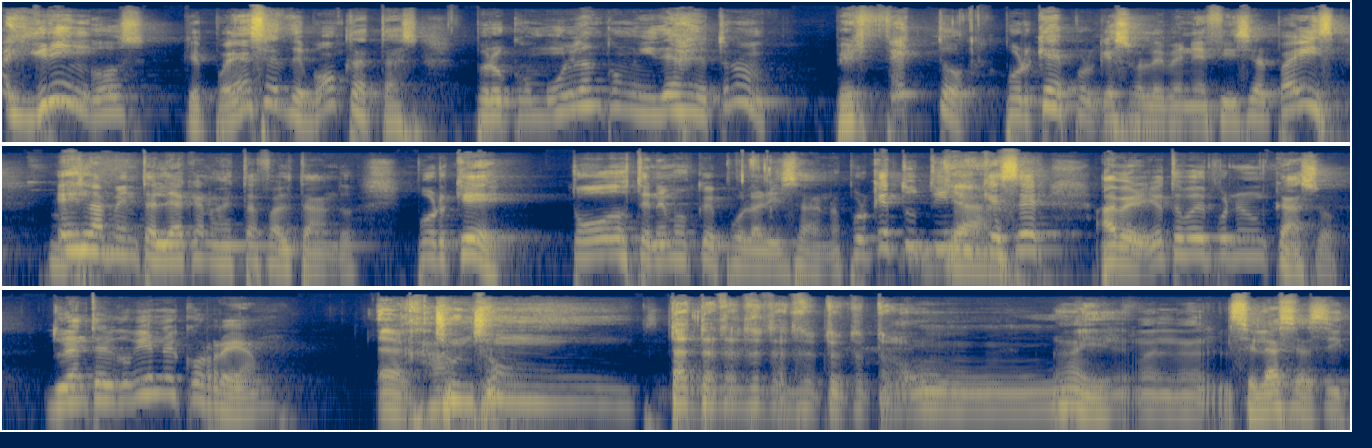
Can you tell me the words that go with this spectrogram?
hay gringos que pueden ser demócratas, pero comulgan con ideas de Trump. Perfecto. ¿Por qué? Porque eso le beneficia al país. Es la mentalidad que nos está faltando. ¿Por qué? todos tenemos que polarizarnos. ¿Por qué tú tienes que ser? A ver, yo te voy a poner un caso. Durante el gobierno de Correa, chun chun, Ay, se le hace así.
